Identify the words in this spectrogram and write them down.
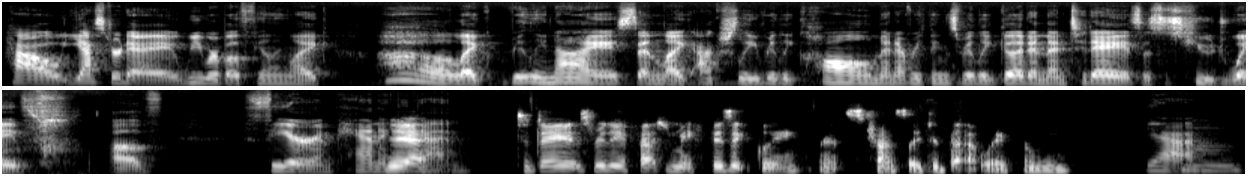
how yesterday we were both feeling like oh like really nice and like actually really calm and everything's really good. And then today it's this huge wave of fear and panic yeah. again. Today it's really affected me physically. It's translated that way for me. Yeah. Mm.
